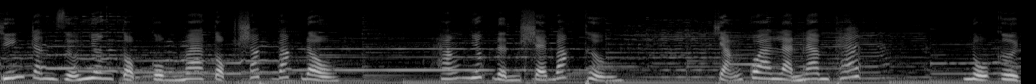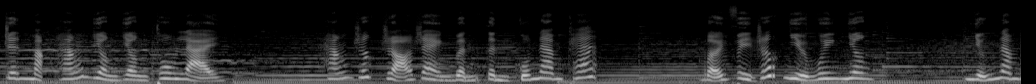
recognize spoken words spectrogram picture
Chiến tranh giữa nhân tộc cùng ma tộc sắp bắt đầu. Hắn nhất định sẽ bắt thượng. Chẳng qua là nam khác. Nụ cười trên mặt hắn dần dần thu lại. Hắn rất rõ ràng bệnh tình của nam khác. Bởi vì rất nhiều nguyên nhân. Những năm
